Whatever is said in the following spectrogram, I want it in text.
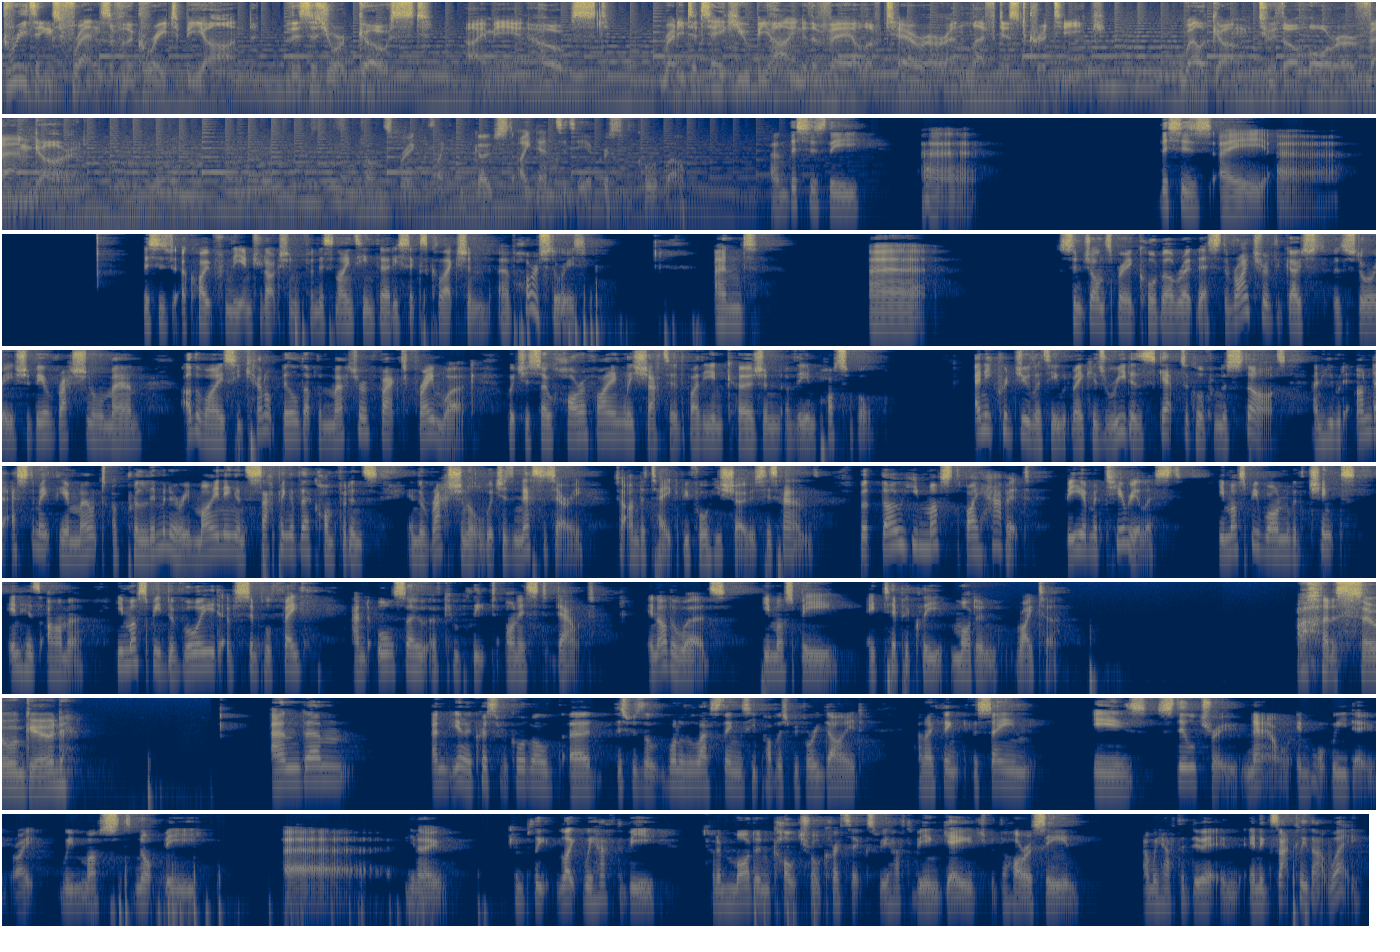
Greetings, friends of the great beyond. This is your ghost, I mean host, ready to take you behind the veil of terror and leftist critique. Welcome to the Horror Vanguard. John Sprigg was like the ghost identity of Christopher Caudwell, and this is the uh, this is a uh, this is a quote from the introduction from this 1936 collection of horror stories, and uh, St. John Sprigg Caudwell wrote this: "The writer of the ghost story should be a rational man." Otherwise, he cannot build up the matter of fact framework which is so horrifyingly shattered by the incursion of the impossible. Any credulity would make his readers skeptical from the start, and he would underestimate the amount of preliminary mining and sapping of their confidence in the rational which is necessary to undertake before he shows his hand. But though he must by habit be a materialist, he must be one with chinks in his armour. He must be devoid of simple faith and also of complete honest doubt. In other words, he must be a typically modern writer. Oh, that is so good. And um, and you know, Christopher Caudwell, uh, this was the, one of the last things he published before he died, and I think the same is still true now in what we do. Right, we must not be, uh, you know, complete. Like we have to be kind of modern cultural critics. We have to be engaged with the horror scene, and we have to do it in in exactly that way.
